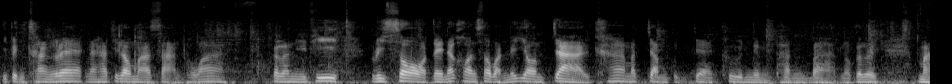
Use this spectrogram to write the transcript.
นี่เป็นครั้งแรกนะฮะที่เรามาศาลเพราะว่า กรณีที่รีสอร์ทในนครสวรรค์ไม่ยอมจ่ายค่ามัดจำกุญแจคืน 1,000 บาท เราก็เลยมา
